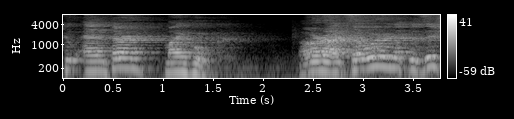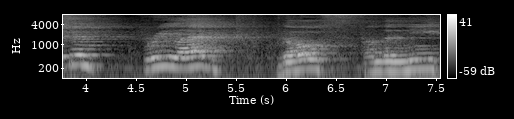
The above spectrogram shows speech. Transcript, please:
to enter my hook. All right, so we're in a position. Free leg goes underneath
